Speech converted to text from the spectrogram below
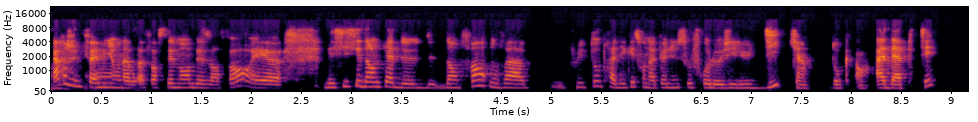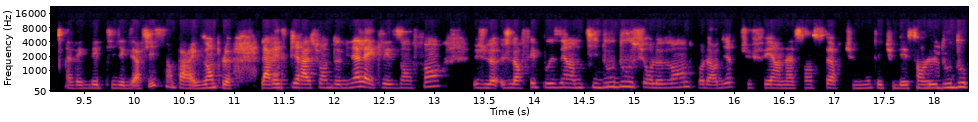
large une famille, on n'a pas forcément des enfants. Et, euh, mais si c'est dans le cas d'enfants, on va plutôt pratiquer ce qu'on appelle une sophrologie ludique, donc adaptée avec des petits exercices. Hein. Par exemple, la respiration abdominale avec les enfants, je, leur fais poser un petit doudou sur le ventre pour leur dire tu fais un ascenseur, tu montes et tu descends le doudou.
